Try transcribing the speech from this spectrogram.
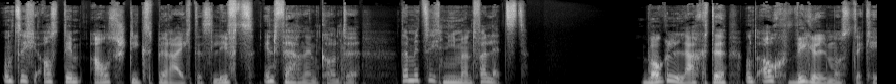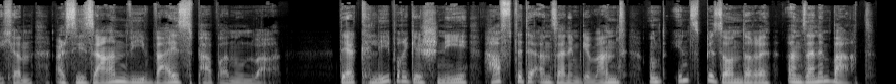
und sich aus dem Ausstiegsbereich des Lifts entfernen konnte, damit sich niemand verletzt. Woggle lachte und auch Wiggle musste kichern, als sie sahen, wie weiß Papa nun war. Der klebrige Schnee haftete an seinem Gewand und insbesondere an seinem Bart.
